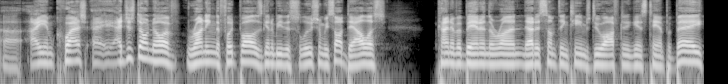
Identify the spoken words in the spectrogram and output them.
Uh, I am question. I, I just don't know if running the football is going to be the solution. We saw Dallas kind of abandon the run. That is something teams do often against Tampa Bay.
